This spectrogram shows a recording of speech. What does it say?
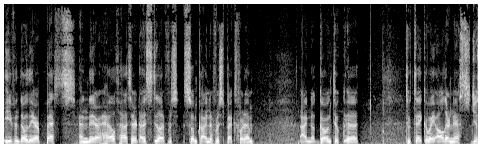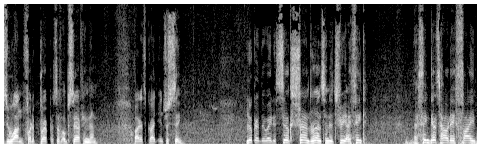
even though they are pests and they are health hazard, I still have some kind of respect for them. I'm not going to uh, to take away all their nests, just one for the purpose of observing them. Oh, that's quite interesting. Look at the way the silk strand runs in the tree. I think, I think that's how they find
